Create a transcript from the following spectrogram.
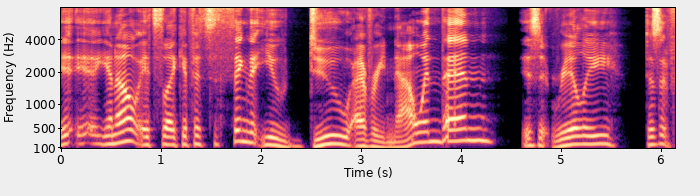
it, it you know, it's like if it's a thing that you do every now and then, is it really? Does it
